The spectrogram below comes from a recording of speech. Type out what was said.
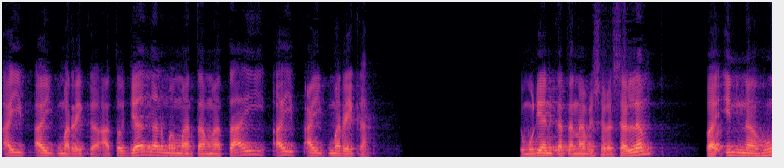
aib-aib mereka atau jangan memata-matai aib-aib mereka. Kemudian kata Nabi sallallahu alaihi wasallam, "Fa innahu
